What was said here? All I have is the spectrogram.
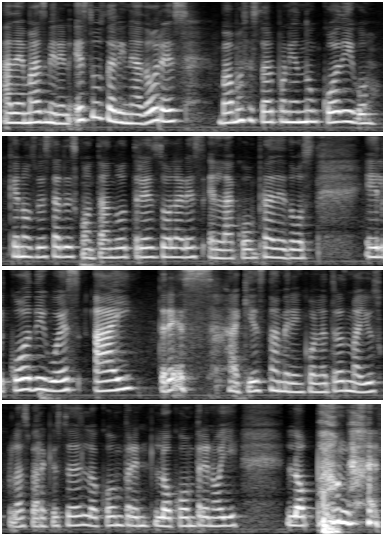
Además, miren, estos delineadores vamos a estar poniendo un código que nos va a estar descontando 3 dólares en la compra de dos. El código es I3. Aquí está, miren, con letras mayúsculas para que ustedes lo compren, lo compren, oye, lo pongan.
